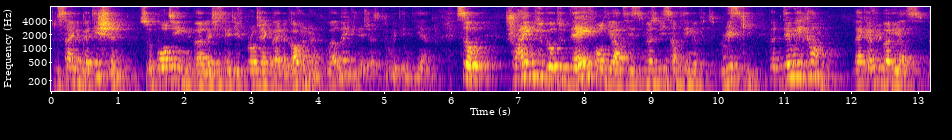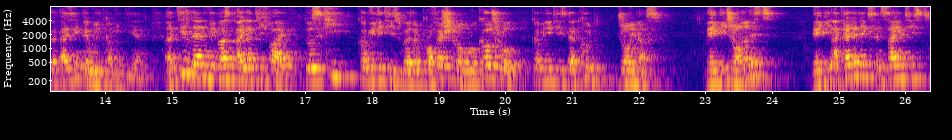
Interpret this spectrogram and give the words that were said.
to sign a petition supporting a legislative project by the government, well, maybe they just do it in the end. So trying to go today for the artists must be something a bit risky, but they will come, like everybody else. But I think they will come in the end. Until then, we must identify those key communities, whether professional or cultural communities that could join us. Maybe journalists, maybe academics and scientists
